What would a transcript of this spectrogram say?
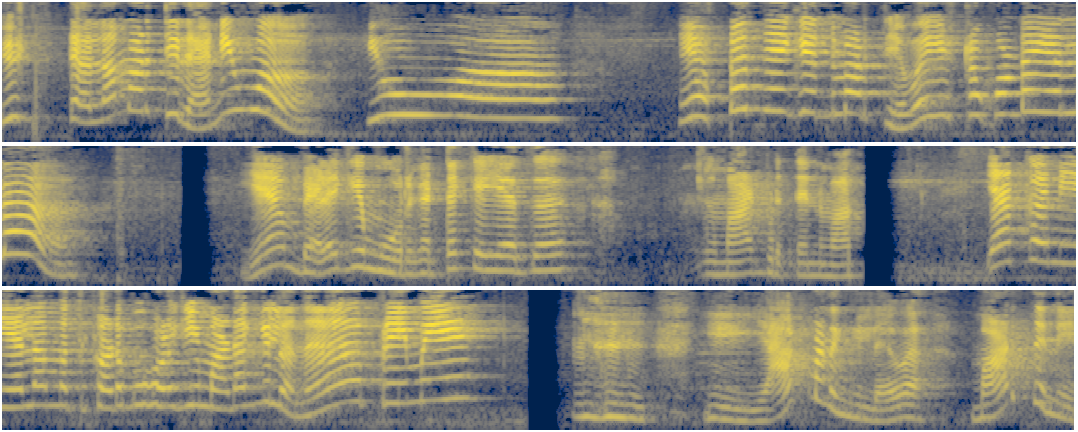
ಇಷ್ಟೆಲ್ಲ ಮಾಡ್ತೀರಾ ನೀವು? ಇವ್ವ ಎಷ್ಟೊತ್ತಿನಾಗ ಎದ್ದು ಮಾಡ್ತೀವ ಇಷ್ಟು ಕೊಂಡ ಎಲ್ಲ? ಏನ್ ಬೆಳಗ್ಗೆ ಮೂರು ಗಂಟೆಗೆ ಎದ್ದು ಮಾಡ್ಬಿಡ್ತೇನೆ ಮಾ. ಯಾಕ, ನೀ ಎಲ್ಲ ಮತ್ತೆ ಕಡುಬು ಹೋಳಿಗೆ ಮಾಡಂಗಿಲ್ಲನ, ಪ್ರೇಮಿ? ಯಾಕೆ ಮಾಡಂಗಿಲ್ಲ ಅವ್ವ ಮಾಡ್ತೀನಿ.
